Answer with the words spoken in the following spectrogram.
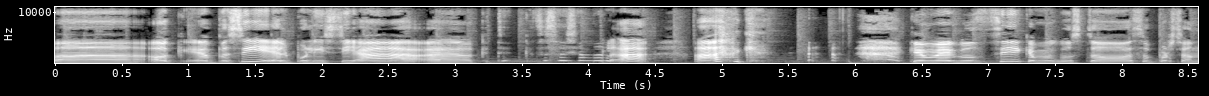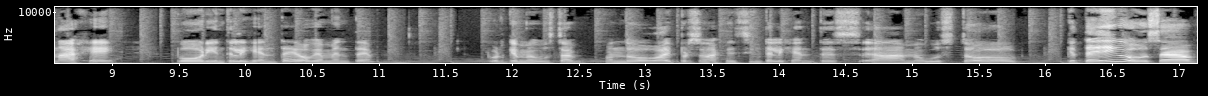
Ah, ok, eh, pues sí, el policía. ah, ¿qué, te, qué te estoy diciendo? Ah, ah, que, que me gustó. Sí, que me gustó su personaje. Por inteligente, obviamente. Porque me gusta cuando hay personajes inteligentes. ah, me gustó. ¿Qué te digo? O sea,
